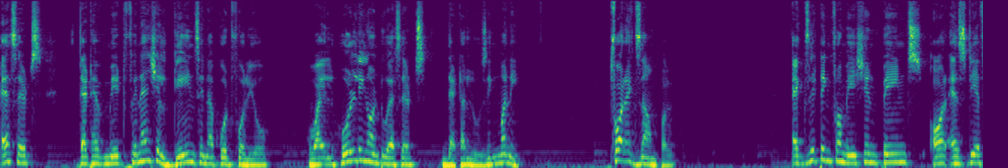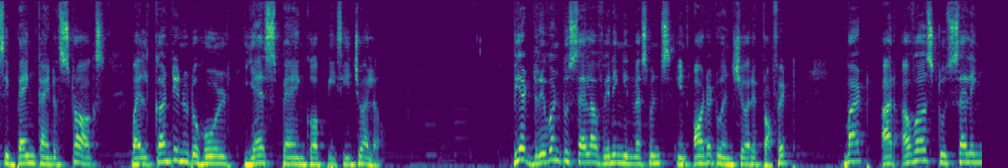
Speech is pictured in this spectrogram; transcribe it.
assets that have made financial gains in our portfolio while holding on to assets that are losing money. For example, exiting from Asian Paints or HDFC Bank kind of stocks while continue to hold Yes Bank or PC Jeweller. We are driven to sell our winning investments in order to ensure a profit, but are averse to selling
